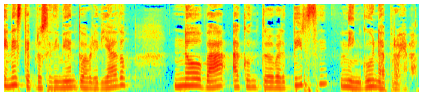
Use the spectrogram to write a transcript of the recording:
en este procedimiento abreviado no va a controvertirse ninguna prueba,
